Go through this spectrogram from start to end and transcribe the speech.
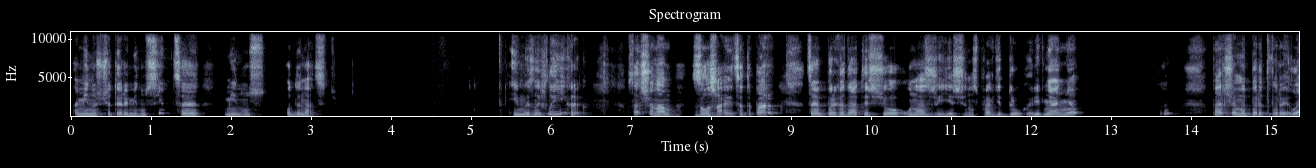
а мінус 4 мінус 7 це мінус 11. І ми знайшли y. Все, що нам залишається тепер, це пригадати, що у нас же є ще насправді друге рівняння. Перше ми перетворили,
